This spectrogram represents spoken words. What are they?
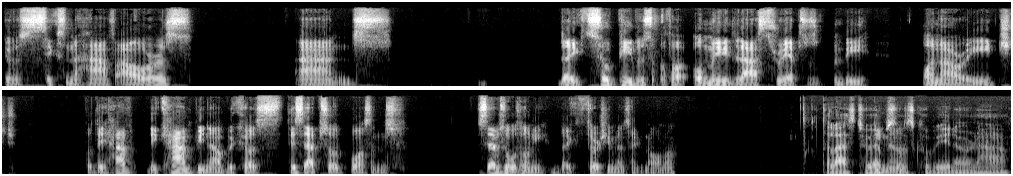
give us six and a half hours, and like so people thought, oh, maybe the last three episodes going to be one hour each, but they have they can't be now because this episode wasn't. This episode was only like thirty minutes like normal. The last two You know. episodes could be an hour and a half.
